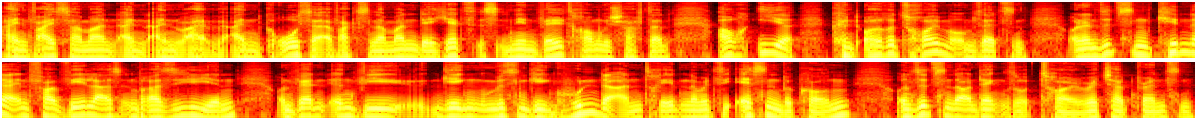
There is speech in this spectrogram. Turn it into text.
ein weißer Mann, ein, ein, ein großer, erwachsener Mann, der jetzt es in den Weltraum geschafft hat. Auch ihr könnt eure Träume umsetzen. Und dann sitzen Kinder in Favelas in Brasilien und werden irgendwie gegen, müssen gegen Hunde antreten, damit sie Essen bekommen und sitzen da und denken so, toll, Richard Branson,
